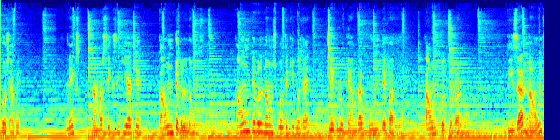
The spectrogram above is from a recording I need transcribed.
বোঝাবে। নেক্সট নাম্বার সিক্সে কি আছে? কাউন্টেবল নাউন্স কাউন্টেবল নাউন্স বলতে কি বোঝায়? যেগুলোকে আমরা গুনতে পারব কাউন্ট করতে পারব। These are nouns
